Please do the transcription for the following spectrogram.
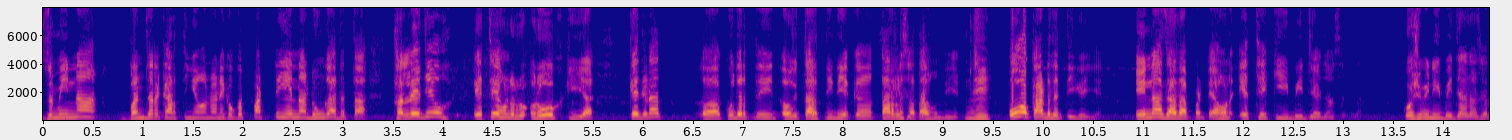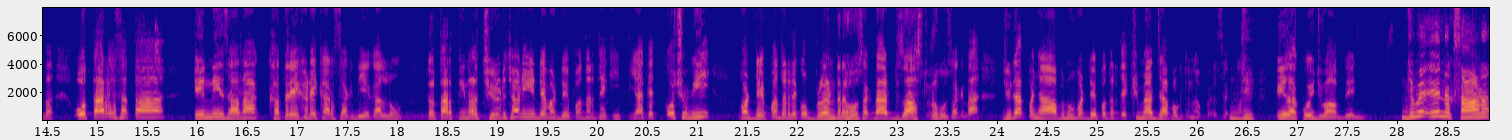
ਜ਼ਮੀਨਾਂ ਬੰਜਰ ਕਰਤੀਆਂ ਉਹਨਾਂ ਨੇ ਕਿਉਂਕਿ ਪੱਟੀ ਇੰਨਾ ਡੂੰਘਾ ਦਿੱਤਾ। ਥੱਲੇ ਜੇ ਉਹ ਇੱਥੇ ਹੁਣ ਰੋਕ ਕੀ ਆ ਕਿ ਜਿਹੜਾ ਕੁਦਰਤੀ ਉਹਦੀ ਧਰਤੀ ਦੀ ਇੱਕ ਤਰਲ ਸਤਹ ਹੁੰਦੀ ਹੈ ਜੀ। ਉਹ ਕੱਢ ਦਿੱਤੀ ਗਈ ਹੈ। ਇੰਨਾ ਜ਼ਿਆਦਾ ਪੱਟਿਆ ਹੁਣ ਇੱਥੇ ਕੀ ਬੀਜਿਆ ਜਾ ਸਕਦਾ? ਕੁਝ ਵੀ ਨਹੀਂ ਬੀਜਿਆ ਜਾ ਸਕਦਾ। ਉਹ ਤਰਲ ਸਤਾ ਇੰਨੀ ਜ਼ਿਆਦਾ ਖਤਰੇ ਖੜੇ ਕਰ ਸਕਦੀ ਹੈ ਕੱਲ ਨੂੰ ਤੇ ਧਰਤੀ ਨਾਲ ਛੇੜਛਾੜੀ ਏਡੇ ਵੱਡੇ ਪੱਧਰ ਤੇ ਕੀਤੀ ਆ ਕਿ ਕੁਝ ਵੀ ਵੱਡੇ ਪੱਧਰ ਤੇ ਕੋਈ ਬਲੰਡਰ ਹੋ ਸਕਦਾ ਡਿਜ਼ਾਸਟਰ ਹੋ ਸਕਦਾ ਜਿਹੜਾ ਪੰਜਾਬ ਨੂੰ ਵੱਡੇ ਪੱਧਰ ਤੇ ਖਿਮਾਜਾ ਭੁਗਤਣਾ ਪੈ ਸਕਦਾ। ਜੀ। ਇਹਦਾ ਕੋਈ ਜਵਾਬ ਦੇ ਨਹੀਂ। ਜਿਵੇਂ ਇਹ ਨੁਕਸਾਨ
